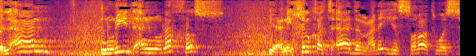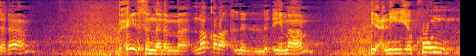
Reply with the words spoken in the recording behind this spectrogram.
الآن نريد أن نلخص يعني خلقة آدم عليه الصلاة والسلام بحيث أن لما نقرأ للإمام يعني يكون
